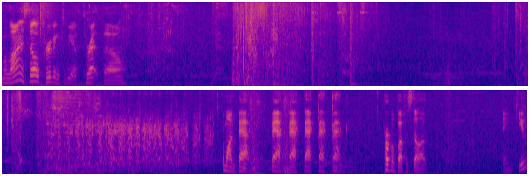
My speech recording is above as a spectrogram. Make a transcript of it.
Mulan is still proving to be a threat, though. On, back. Back, back, back, back, back. Purple buff is still up. Thank you.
